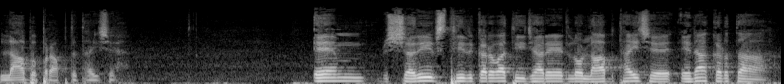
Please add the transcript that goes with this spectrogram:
લાભ પ્રાપ્ત થાય છે. એમ શરીર સ્થિર કરવાથી જ્યારે એટલો લાભ થાય છે, એના કરતાં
